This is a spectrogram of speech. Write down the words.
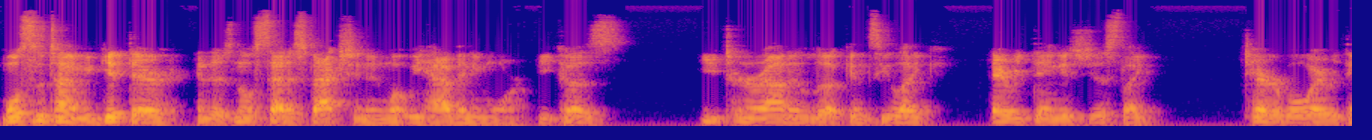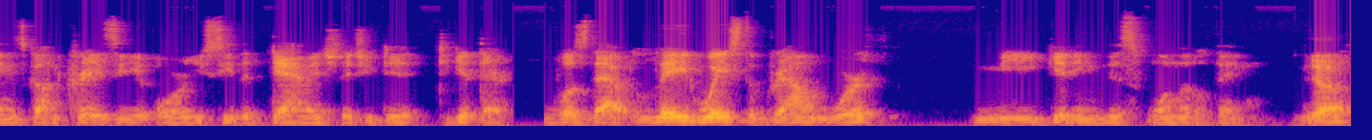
most of the time we get there and there's no satisfaction in what we have anymore because you turn around and look and see like everything is just like terrible, everything's gone crazy, or you see the damage that you did to get there. Was that laid waste of ground worth me getting this one little thing? Yeah.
